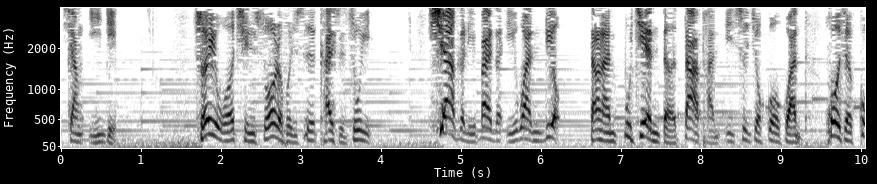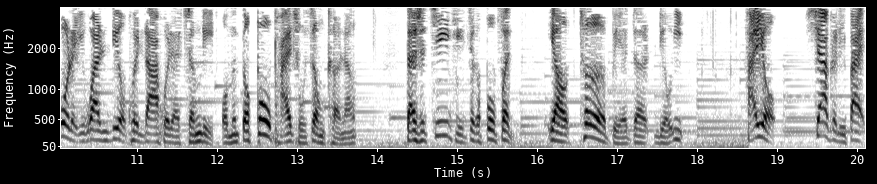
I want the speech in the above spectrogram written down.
像宜鼎。所以我请所有的粉丝开始注意，下个礼拜的一万六。当然不见得大盘一次就过关，或者过了一万六会拉回来整理，我们都不排除这种可能。但是记忆体这个部分要特别的留意。还有下个礼拜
